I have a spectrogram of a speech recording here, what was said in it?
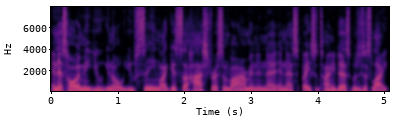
And it's hard. I mean, you you know, you've seen like it's a high stress environment in that in that space of tiny desk, but it's just like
